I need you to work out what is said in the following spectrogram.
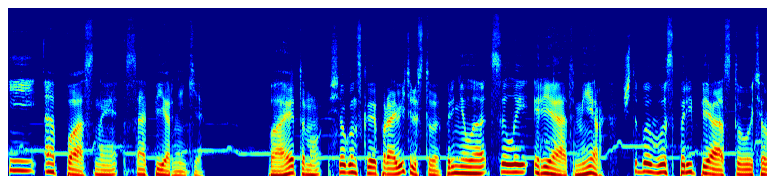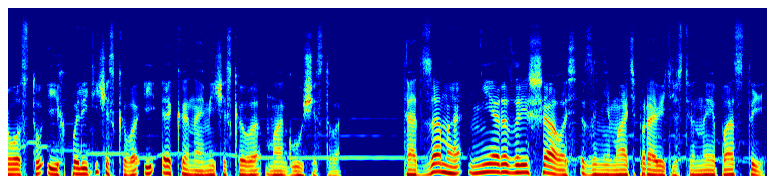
и опасные соперники. Поэтому сёгунское правительство приняло целый ряд мер, чтобы воспрепятствовать росту их политического и экономического могущества. Тадзама не разрешалось занимать правительственные посты.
